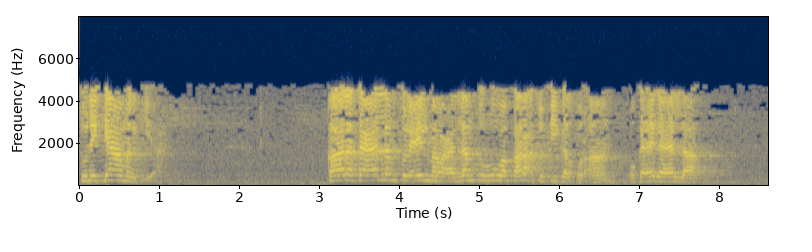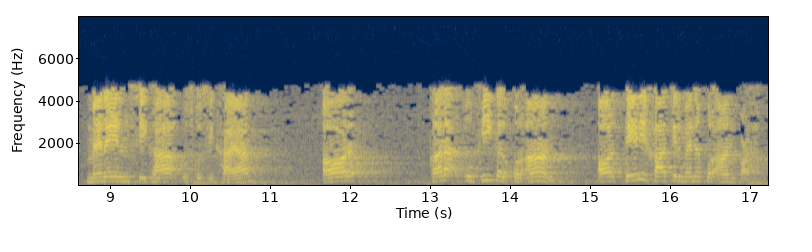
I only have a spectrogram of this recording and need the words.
تو نے کیا عمل کیا؟ کالا تعلمت العلم وعلمته وقرأت فيك القرآن۔ وہ کہے گا اللہ، میں نے علم سیکھا، اس کو سکھایا اور قرأت فيك القرآن اور تیری خاطر میں نے قرآن پڑھا۔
